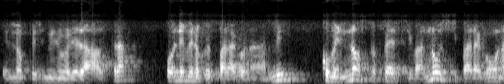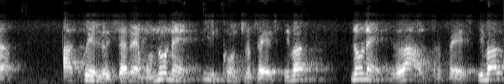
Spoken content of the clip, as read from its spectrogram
e non per sminuire l'altra, o nemmeno per paragonarli, come il nostro festival non si paragona a quello di Sanremo, non è il controfestival, non è l'altro festival,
